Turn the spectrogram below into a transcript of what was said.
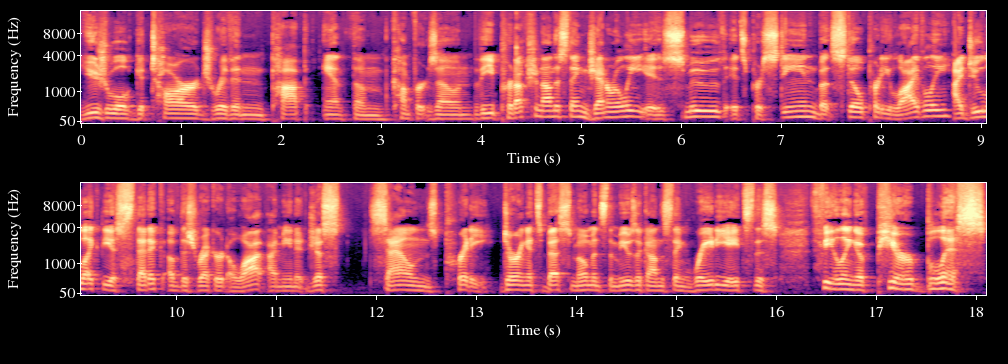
usual guitar driven pop anthem comfort zone. The production on this thing generally is smooth, it's pristine, but still pretty lively. I do like the aesthetic of this record a lot. I mean, it just sounds pretty. During its best moments, the music on this thing radiates this feeling of pure bliss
